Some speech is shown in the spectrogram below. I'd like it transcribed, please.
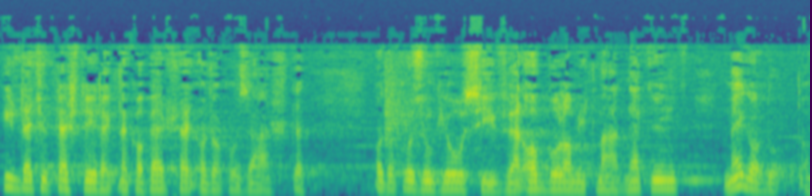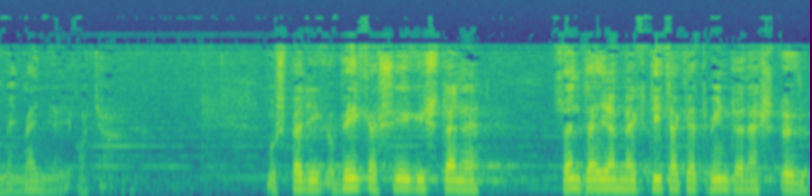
Hirdetjük testvéreknek a persely adakozást, adakozzunk jó szívvel abból, amit már nekünk megadott a mi mennyei atyánk. Most pedig a békesség Istene szenteljen meg titeket mindenestől,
